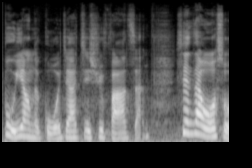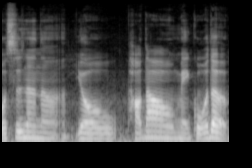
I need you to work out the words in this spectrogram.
不一样的国家继续发展。现在我所知的呢，有跑到美国的、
